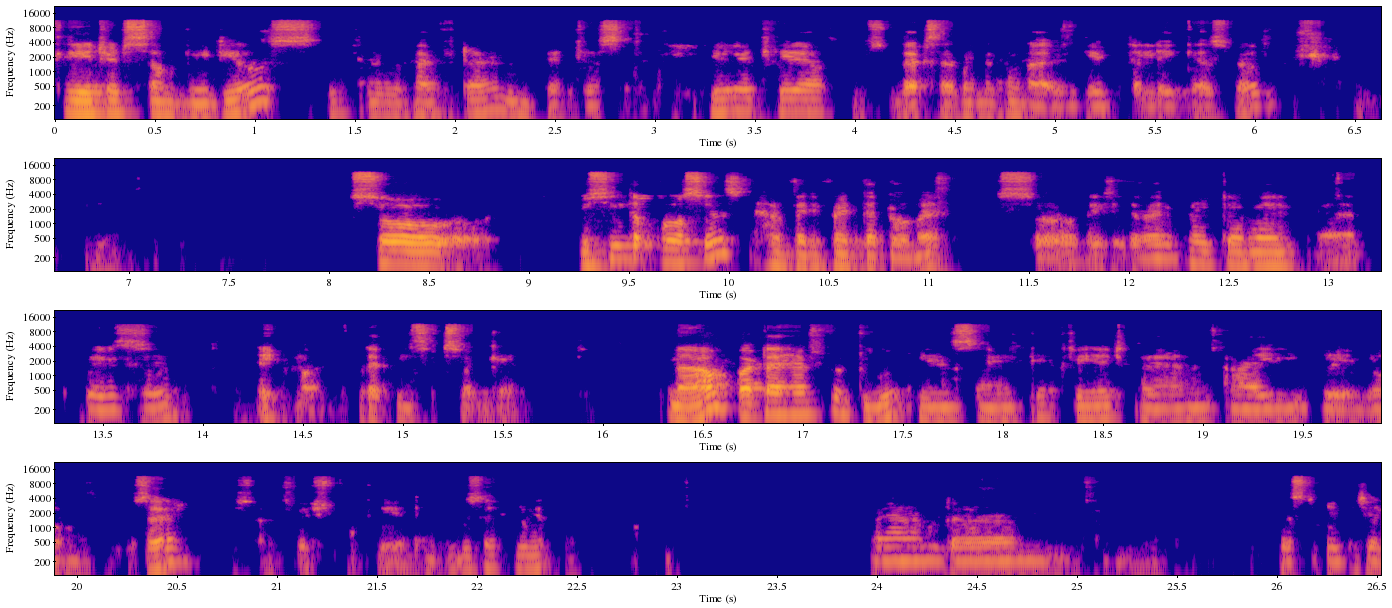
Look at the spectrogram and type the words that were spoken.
created some videos. If you have time, you can just view it here. So that's available. I will give the link as well. So using the process, I have verified the domain. So this is the verified domain and there is a tick. That means it's okay. Now, what I have to do is I need to create an IAM user. So I'm to create a user here. And um, just give. So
